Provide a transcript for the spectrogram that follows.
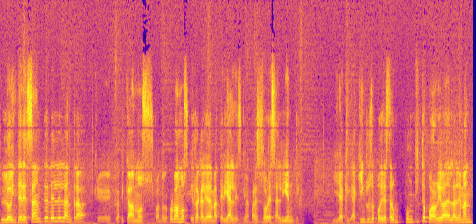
Lo interesante del Elantra, que platicábamos cuando lo probamos, es la calidad de materiales, que me parece sobresaliente. Y aquí, aquí incluso podría estar un puntito por arriba del alemán.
